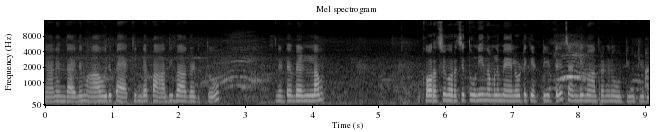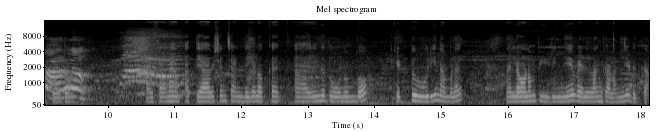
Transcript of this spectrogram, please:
ഞാൻ എന്തായാലും ആ ഒരു പാക്കിന്റെ പാതി ഭാഗം എടുത്തു. എന്നിട്ട് വെള്ളം കുറച്ച് കുറച്ച് തുണി നമ്മൾ മേലോട്ട് കെട്ടിയിട്ട് ചണ്ടി മാത്രം ഇങ്ങനെ ഊറ്റി ഊറ്റി എടുക്കുക കേട്ടോ. അവസാനം അത്യാവശ്യം ചണ്ടികളൊക്കെ ആയി എന്ന് തോന്നുമ്പോൾ കെട്ടൂരി നമ്മൾ നല്ലോണം പിഴിഞ്ഞ് വെള്ളം കളഞ്ഞെടുക്കുക.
